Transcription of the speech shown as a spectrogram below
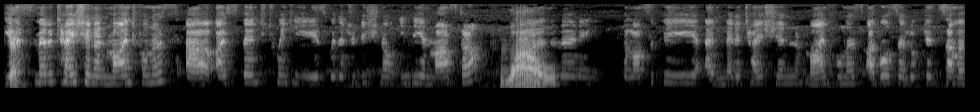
Yes, That's... meditation and mindfulness uh, I spent 20 years with a traditional Indian master. Wow. Uh, learning philosophy and meditation, mindfulness. I've also looked at some of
